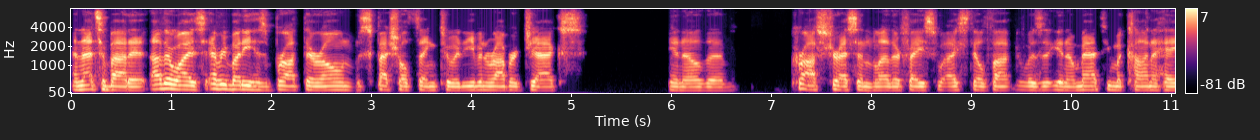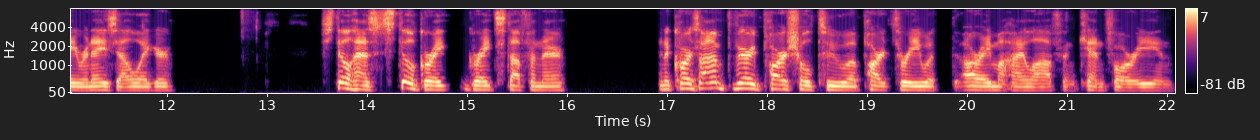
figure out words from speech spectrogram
And that's about it. Otherwise, everybody has brought their own special thing to it. Even Robert Jacks, you know, the cross dressing Leatherface, I still thought was, you know, Matthew McConaughey, Renee Zellweger. Still has still great, great stuff in there. And of course, I'm very partial to uh, part three with R.A. Mihailoff and Ken Foree and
